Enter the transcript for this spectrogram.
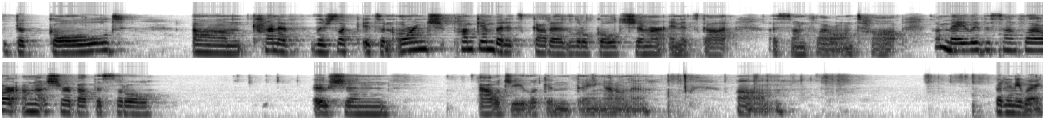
the gold um, kind of, there's like, it's an orange pumpkin, but it's got a little gold shimmer and it's got a sunflower on top. So I may leave the sunflower. I'm not sure about this little ocean algae looking thing. I don't know. Um, but anyway,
